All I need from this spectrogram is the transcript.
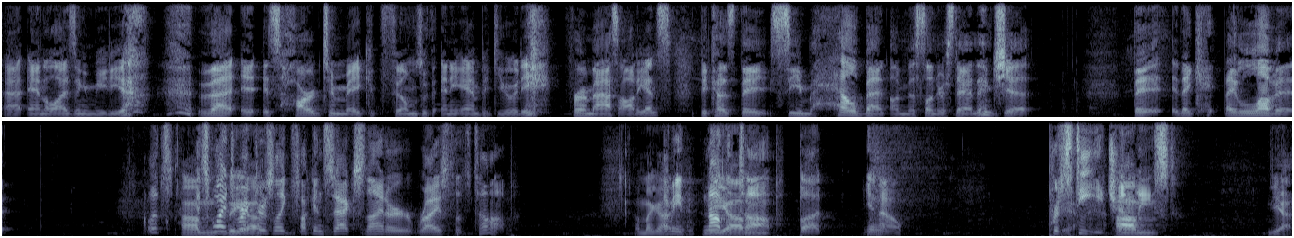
at analyzing media that it, it's hard to make films with any ambiguity for a mass audience because they seem hell bent on misunderstanding shit. They they they love it. Well, it's, Um, it's why the, uh, directors like fucking Zack Snyder rise to the top. Oh my god! I mean, not the, um, top, but, you know, prestige at Um, least. Yeah,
